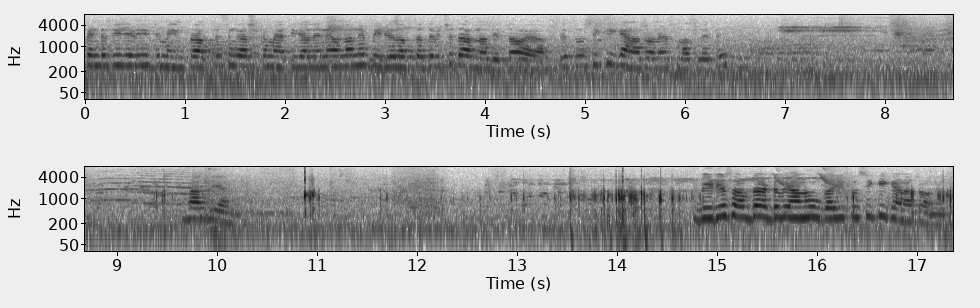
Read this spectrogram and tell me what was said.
ਪਿੰਡ ਦੀ ਜਿਹੜੀ ਜ਼ਮੀਨ ਪ੍ਰਾਪਤ ਸੰਘਰਸ਼ ਕਮੇਟੀ ਵਾਲੇ ਨੇ, ਉਹਨਾਂ ਨੇ ਵੀਡੀਓ ਦਫ਼ਤਰ ਦੇ ਵਿੱਚ ਧਰਨਾ ਦਿੱਤਾ ਹੋਇਆ। ਤੇ ਤੁਸੀਂ ਕੀ ਕਹਿਣਾ ਚਾਹੁੰਦੇ ਹੋ ਇਸ ਮਸਲੇ ਤੇ? ਹਾਂਜੀ ਹਾਂਜੀ। ਵੀਡੀਓ ਸਾਹਿਬ ਦਾ ਅੱਡ ਬਿਆਨ ਹੋਊਗਾ ਜੀ। ਤੁਸੀਂ ਕੀ ਕਹਿਣਾ ਚਾਹੁੰਦੇ ਹੋ?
